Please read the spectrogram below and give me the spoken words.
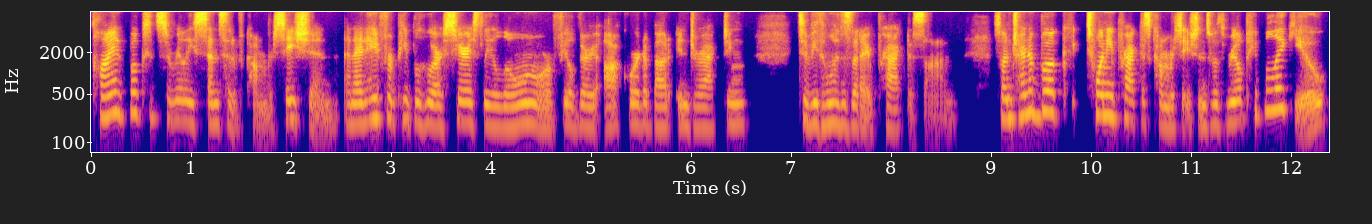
client books, it's a really sensitive conversation. And I'd hate for people who are seriously alone or feel very awkward about interacting to be the ones that I practice on. So I'm trying to book 20 practice conversations with real people like you,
